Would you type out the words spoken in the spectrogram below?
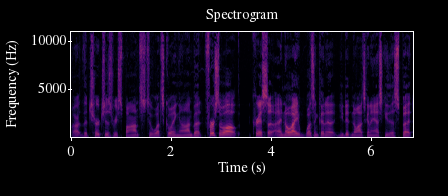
our, the church's response to what's going on. But first of all, Chris, uh, I know I wasn't going to, you didn't know I was going to ask you this, but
